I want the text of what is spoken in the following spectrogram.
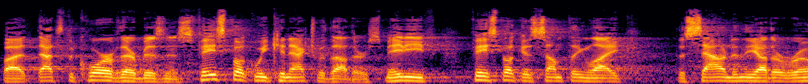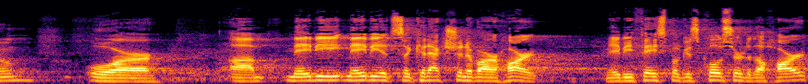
but that's the core of their business. Facebook, we connect with others. Maybe Facebook is something like the sound in the other room, or um, maybe, maybe it's a connection of our heart. Maybe Facebook is closer to the heart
